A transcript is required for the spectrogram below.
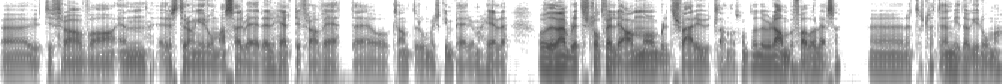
Uh, Ut ifra hva en restaurant i Roma serverer, helt ifra hvete og sant, romersk imperium. og hele. Og den er blitt slått veldig an og blitt svær i utlandet og sånt. og Det vil jeg anbefale å lese. Uh, rett og slett 'En middag i Roma'.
